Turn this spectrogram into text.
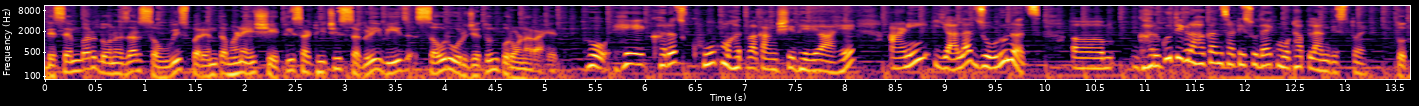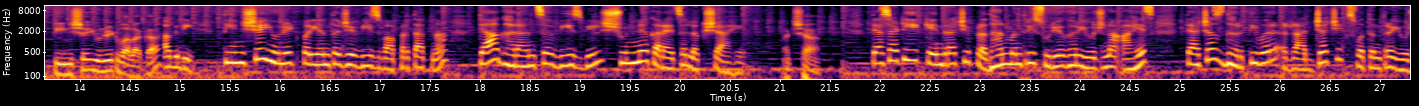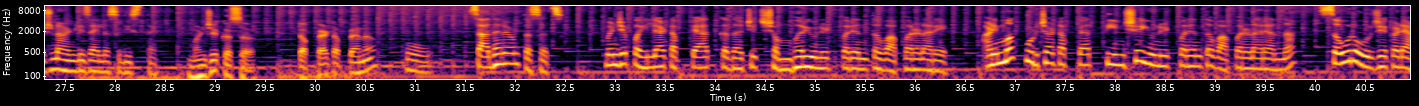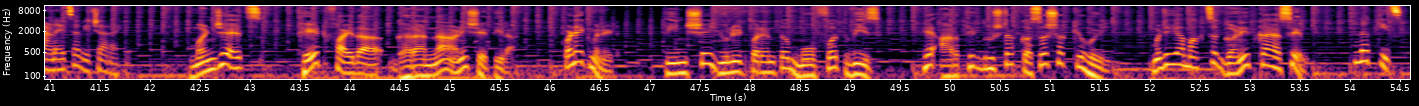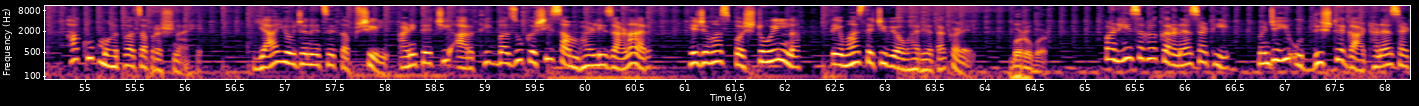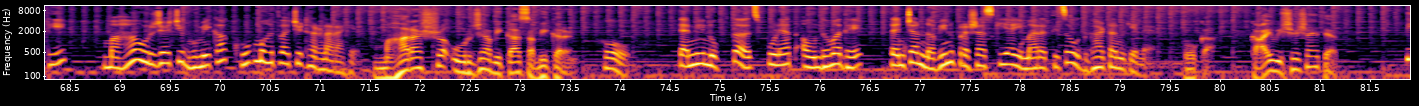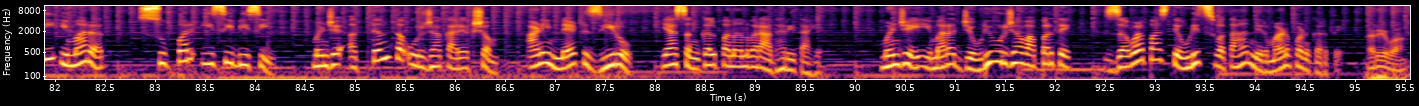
डिसेंबर दोन हजार सव्वीस पर्यंत म्हणे शेतीसाठीची सगळी वीज सौर ऊर्जेतून पुरवणार आहेत. हो हे खरंच खूप महत्वाकांक्षी ध्येय आहे आणि याला जोडूनच घरगुती ग्राहकांसाठी सुद्धा एक मोठा प्लॅन दिसतोय. तो तीनशे युनिट वाला का? अगदी. तीनशे युनिट पर्यंत जे वीज वापरतात ना त्या घरांचं वीज बिल शून्य करायचं लक्ष आहे. अच्छा. त्यासाठी केंद्राची प्रधानमंत्री सूर्यघर योजना आहेच त्याच्याच धर्तीवर राज्याची एक स्वतंत्र योजना आणली जाईल असं दिसतंय. म्हणजे कसं? टप्प्याटप्प्यानं? हो. साधारण तसंच. म्हणजे पहिल्या टप्प्यात कदाचित शंभर युनिटपर्यंत वापरणारे आणि मग पुढच्या टप्प्यात तीनशे युनिटपर्यंत वापरणाऱ्यांना सौर ऊर्जेकडे आणायचा विचार आहे. म्हणजेच थेट फायदा घरांना आणि शेतीला. पण एक मिनिट. तीनशे युनिटपर्यंत मोफत वीज हे आर्थिकदृष्ट्या कसं शक्य होईल? म्हणजे या मागचं गणित काय असेल? नक्कीच. हा खूप महत्त्वाचा प्रश्न आहे. या योजनेचे तपशील आणि त्याची आर्थिक बाजू कशी सांभाळली जाणार हे जेव्हा स्पष्ट होईल ना तेव्हाच त्याची व्यवहार्यता कळेल. बरोबर. पण हे सगळं करण्यासाठी म्हणजे ही उद्दिष्टे गाठण्यासाठी महाऊर्जाची भूमिका खूप महत्वाची ठरणार आहे. महाराष्ट्र ऊर्जा विकास अभिकरण. हो. त्यांनी नुकतंच पुण्यात औंधमध्ये त्यांच्या नवीन प्रशासकीय इमारतीचं उद्घाटन केलंय. हो का? काय विशेष आहे त्यात? ती इमारत सुपर ईसीबीसी म्हणजे अत्यंत ऊर्जा कार्यक्षम आणि नेट झिरो या संकल्पनांवर आधारित आहे. म्हणजे इमारत जेवढी ऊर्जा वापरते जवळपास तेवढीच स्वतः निर्माण पण करते. अरे वा.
